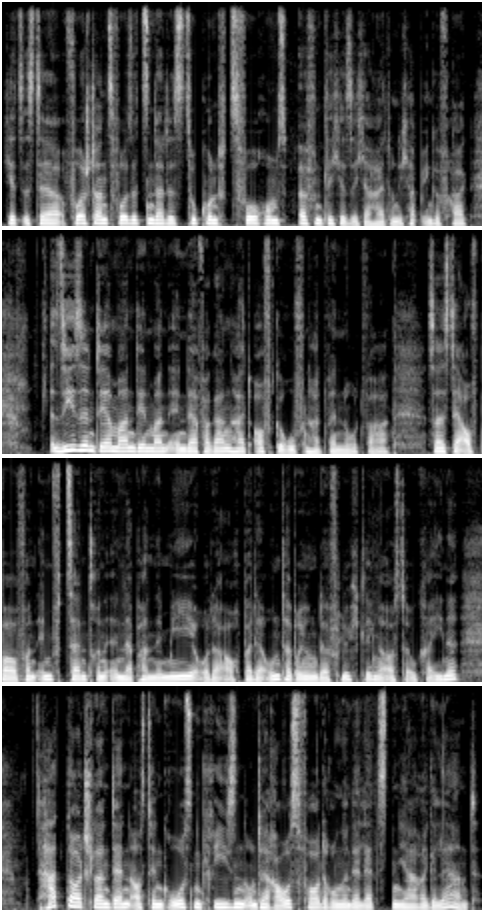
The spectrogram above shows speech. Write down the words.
Jetzt ist er Vorstandsvorsitzender des Zukunftsforums Öffentliche Sicherheit. Und ich habe ihn gefragt, Sie sind der Mann, den man in der Vergangenheit oft gerufen hat, wenn Not war. Sei es der Aufbau von Impfzentren in der Pandemie oder auch bei der Unterbringung der Flüchtlinge aus der Ukraine. Hat Deutschland denn aus den großen Krisen und Herausforderungen der letzten Jahre gelernt?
